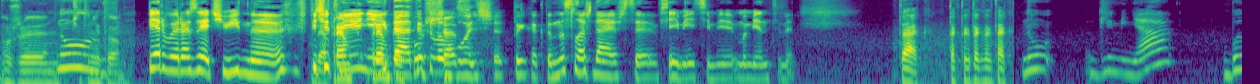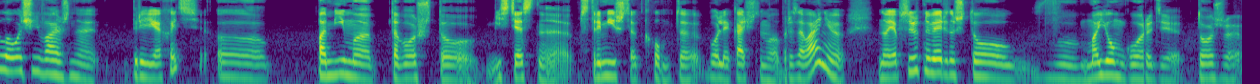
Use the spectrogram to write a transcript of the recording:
уже ну, что-то не то. Первые разы, очевидно, впечатлений, да, прям, прям да от этого сейчас... больше. Ты как-то наслаждаешься всеми этими моментами. Так, так, так, так, так, так. Ну, для меня было очень важно переехать, э, помимо того, что, естественно, стремишься к какому-то более качественному образованию, но я абсолютно уверена, что в моем городе тоже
